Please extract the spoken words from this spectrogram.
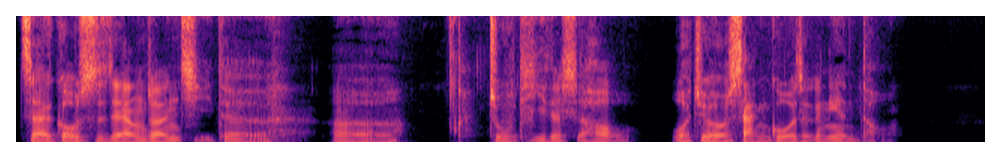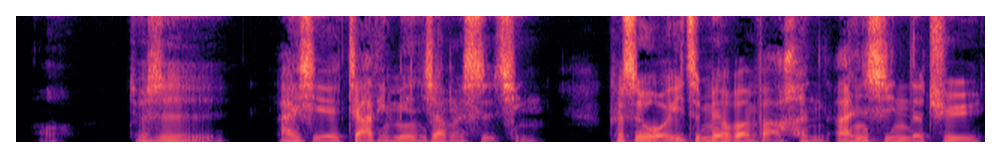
在构思这张专辑的呃主题的时候，我就有闪过这个念头，哦，就是来写家庭面向的事情。可是我一直没有办法很安心的去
